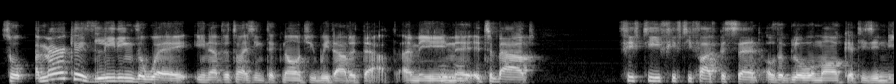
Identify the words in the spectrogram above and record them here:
So America is leading the way in advertising technology without a doubt. I mean, mm-hmm. it's about 50 55% of the global market is in the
